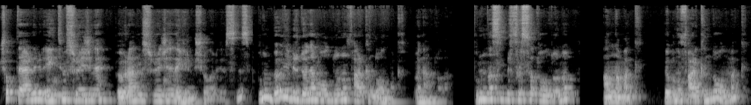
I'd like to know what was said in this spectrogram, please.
çok değerli bir eğitim sürecine, öğrenme sürecine de girmiş olabilirsiniz. Bunun böyle bir dönem olduğunun farkında olmak önemli olan. Bunun nasıl bir fırsat olduğunu anlamak ve bunun farkında olmak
